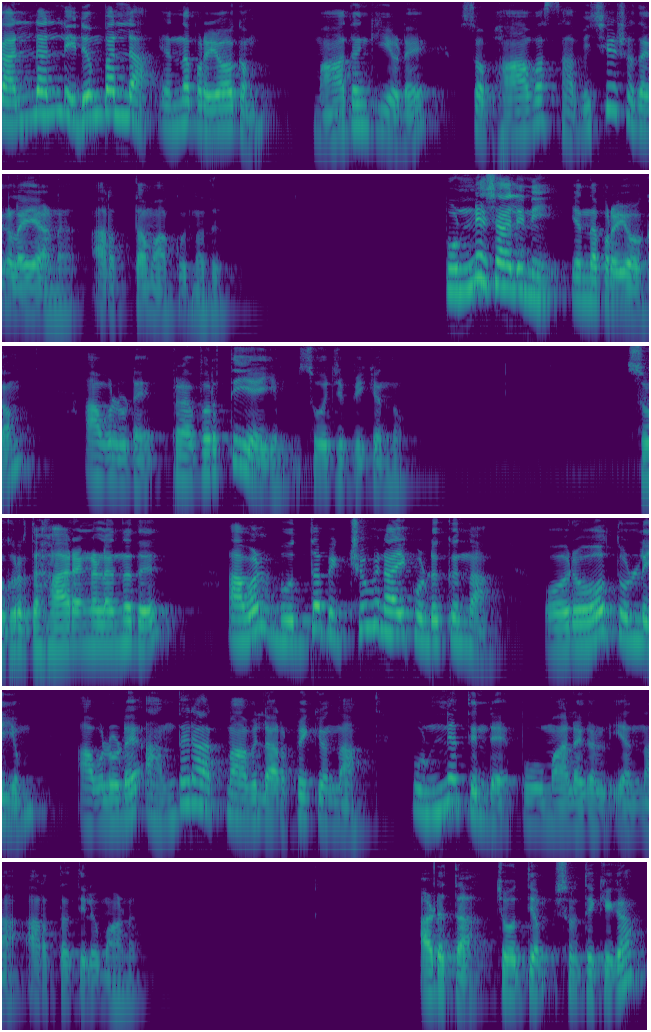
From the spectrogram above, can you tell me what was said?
കല്ലല്ല ഇരുമ്പല്ല എന്ന പ്രയോഗം മാതങ്കിയുടെ സ്വഭാവ സവിശേഷതകളെയാണ് അർത്ഥമാക്കുന്നത്. പുണ്യശാലിനി എന്ന പ്രയോഗം അവളുടെ പ്രവൃത്തിയെയും സൂചിപ്പിക്കുന്നു. സുഹൃതഹാരങ്ങൾ എന്നത് അവൾ ബുദ്ധഭിക്ഷുവിനായി കൊടുക്കുന്ന ഓരോ തുള്ളിയും അവളുടെ അന്തരാത്മാവിൽ അർപ്പിക്കുന്ന പുണ്യത്തിന്റെ പൂമാലകൾ എന്ന അർത്ഥത്തിലുമാണ്. അടുത്ത ചോദ്യം ശ്രദ്ധിക്കുക.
